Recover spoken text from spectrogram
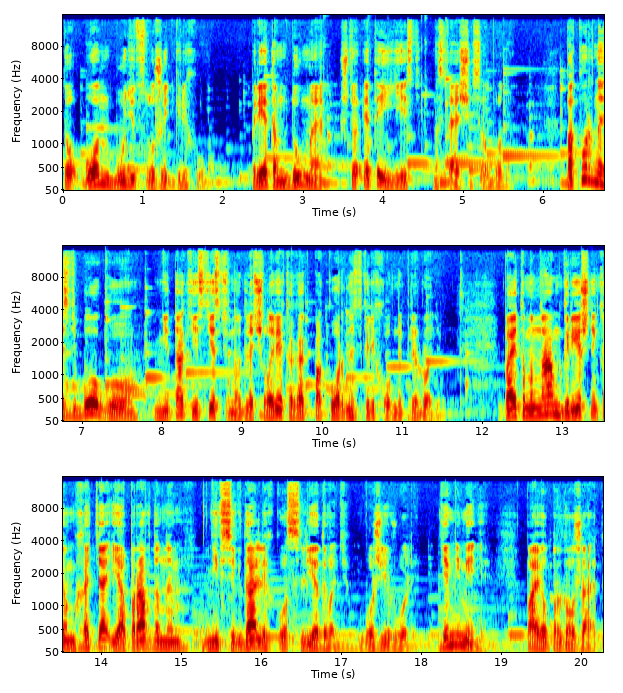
то он будет служить греху, при этом думая, что это и есть настоящая свобода. Покорность Богу не так естественна для человека, как покорность греховной природе. Поэтому нам, грешникам, хотя и оправданным, не всегда легко следовать Божьей воле. Тем не менее, Павел продолжает.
